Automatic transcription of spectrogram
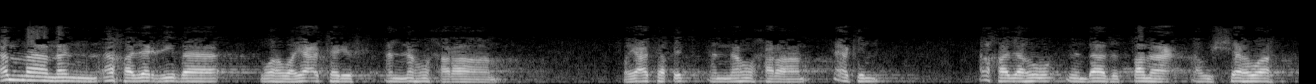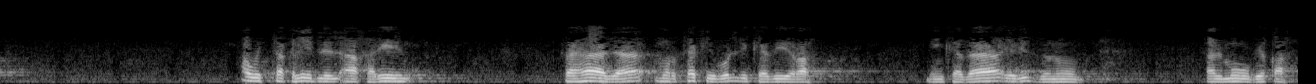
أما من أخذ الربا وهو يعترف أنه حرام ويعتقد أنه حرام لكن أخذه من باب الطمع أو الشهوة أو التقليد للآخرين فهذا مرتكب لكبيرة من كبائر الذنوب. الموبقة.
